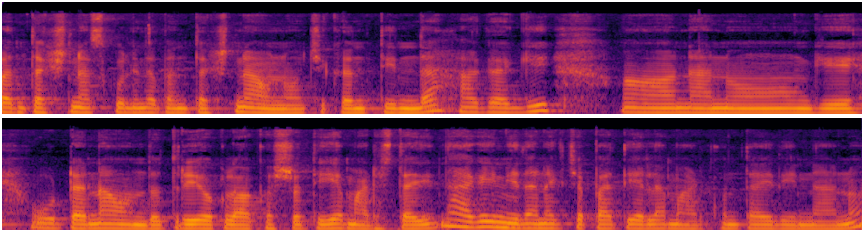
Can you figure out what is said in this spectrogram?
ಬಂದ ತಕ್ಷಣ ಸ್ಕೂಲಿಂದ ಬಂದ ತಕ್ಷಣ ಅವನು ಚಿಕನ್ ತಿಂದ. ಹಾಗಾಗಿ ನಾನು ಅವನಿಗೆ ಊಟನ ಒಂದು ತ್ರೀ ಓ ಕ್ಲಾಕ್ ಅಷ್ಟೊತ್ತಿಗೆ ಮಾಡಿಸ್ತಾ ಇದ್ದೀನಿ. ಹಾಗೆ ನಿಧಾನಕ್ಕೆ ಚಪಾತಿ ಎಲ್ಲ ಮಾಡ್ಕೊತಾ ಇದ್ದೀನಿ ನಾನು.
